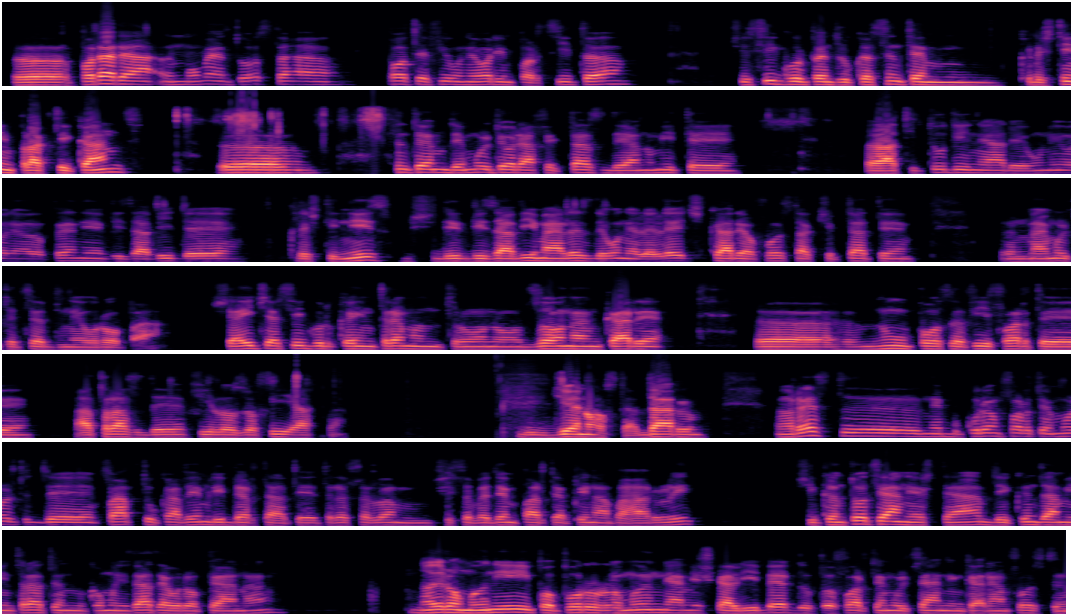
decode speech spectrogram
uh, părerea în momentul ăsta poate fi uneori împărțită și sigur pentru că suntem creștini practicanți, uh, suntem de multe ori afectați de anumite atitudini ale Uniunii Europene vis-a-vis de creștinism și vis-a-vis mai ales de unele legi care au fost acceptate în mai multe țări din Europa. Și aici, sigur că intrăm într-o zonă în care uh, nu poți să fii foarte atras de filozofia asta, de genul ăsta. Dar, în rest, uh, ne bucurăm foarte mult de faptul că avem libertate. Trebuie să luăm și să vedem partea plină a paharului. Și când toți anii ăștia, de când am intrat în comunitatea europeană, noi românii, poporul român, ne-am mișcat liber după foarte mulți ani în care am fost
